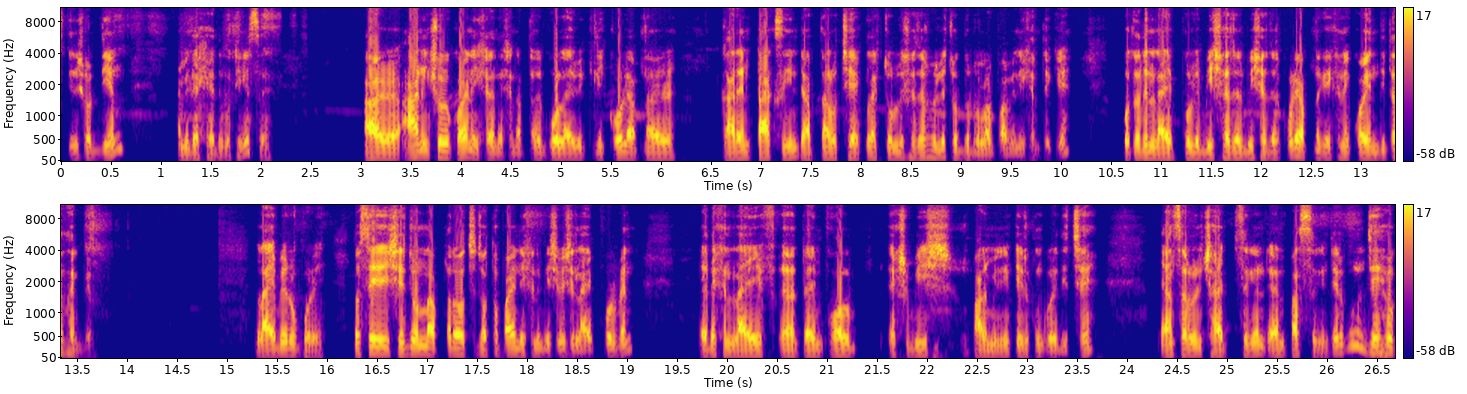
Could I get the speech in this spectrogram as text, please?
স্ক্রিনশট দিয়েন, আমি দেখাই দেবো, ঠিক আছে? আর আর্নিং শুরু করেন, এখানে দেখেন আপনার গো লাইভে ক্লিক করলে আপনার কারেন্ট টাক্স ইন্ট আপনার হচ্ছে এক লাখ চল্লিশ হাজার হলে চোদ্দ ডলার পাবেন এখান থেকে। প্রতিদিন লাইভ করলে বিশ হাজার বিশ হাজার করে আপনাকে এখানে কয়েন দিতে থাকবে। লাইভের উপরে। তো সেই সেজন্য আপনারা হচ্ছে যত পারেন এখানে বেশি বেশি লাইভ করবেন। দেখেন লাইভ টাইম কল একশো বিশ পার মিনিট এরকম করে দিচ্ছে। অ্যান্সার উইন ষাট সেকেন্ড অ্যান্ড পাঁচ সেকেন্ড এরকম যে হোক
